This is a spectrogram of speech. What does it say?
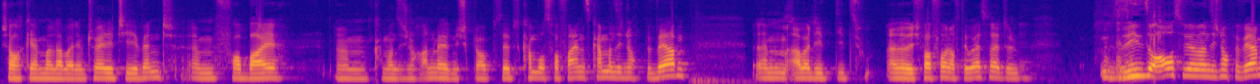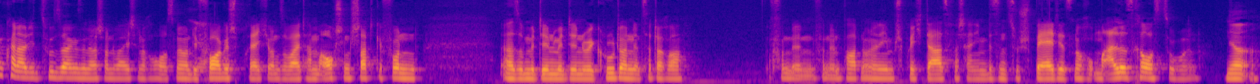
schau auch gerne mal da bei dem Tradity Event ähm, vorbei. Ähm, kann man sich noch anmelden. Ich glaube, selbst Campus for Finance kann man sich noch bewerben. Ähm, aber die, die also ich war vorhin auf der Website. Okay. Sieht so aus, wie wenn man sich noch bewerben kann, aber die Zusagen sind da schon Weichen raus. Ne? Und ja. die Vorgespräche und so weiter haben auch schon stattgefunden. Also mit den, mit den Recruitern etc. Von den, von den Partnerunternehmen. Sprich, da ist wahrscheinlich ein bisschen zu spät jetzt noch, um alles rauszuholen. Ja,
